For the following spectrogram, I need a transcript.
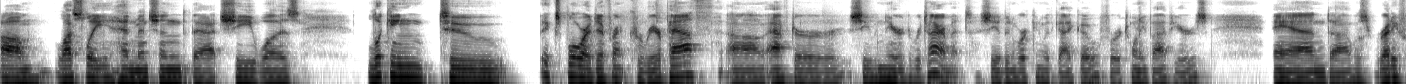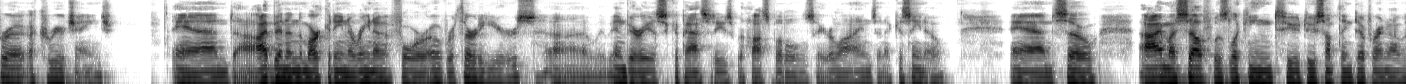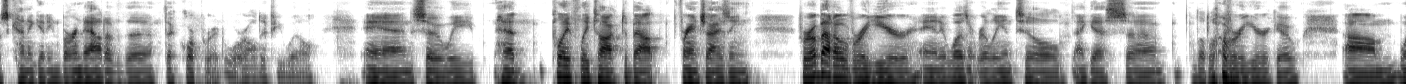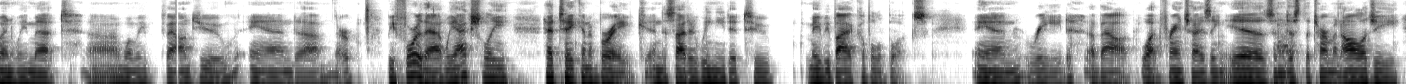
um, Lesli had mentioned that she was looking to explore a different career path uh, after she neared retirement. She had been working with Geico for 25 years and uh, was ready for a, a career change. And uh, I've been in the marketing arena for over 30 years uh, in various capacities with hospitals, airlines, and a casino. And so I myself was looking to do something different. I was kind of getting burned out of the, the corporate world, if you will. And so we had playfully talked about franchising for about over a year. And it wasn't really until, I guess, uh, a little over a year ago um, when we met, uh, when we found you. And, uh, or before that, we actually had taken a break and decided we needed to maybe buy a couple of books and read about what franchising is and just the terminology.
